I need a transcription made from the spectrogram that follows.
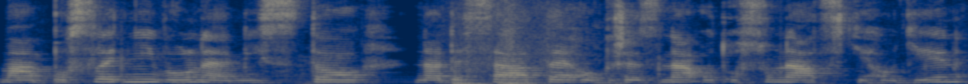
mám poslední volné místo na 10. března od 18 hodin.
